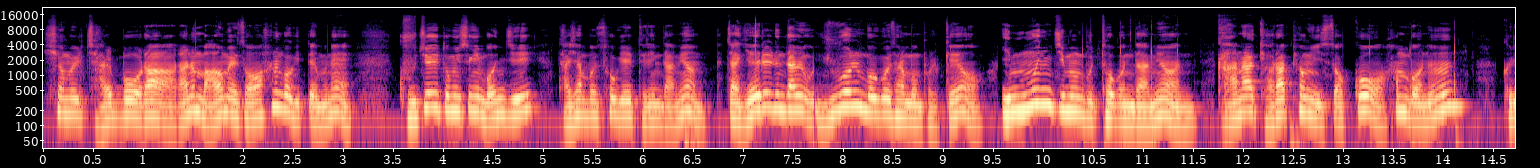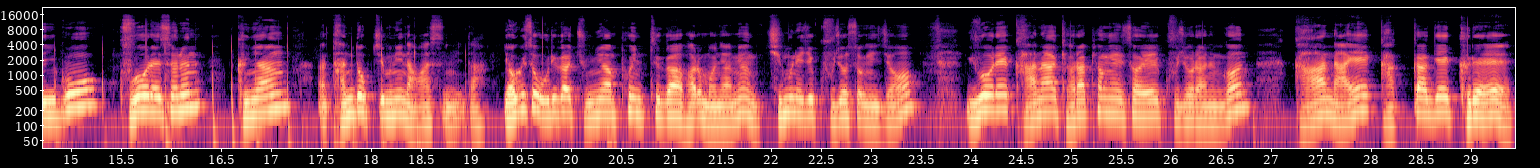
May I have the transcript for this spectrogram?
시험을 잘 보라 라는 마음에서 하는 거기 때문에 구조의 동일성이 뭔지 다시 한번 소개해 드린다면 자 예를 든다면 6월 모의고사 한번 볼게요 인문 지문부터 본다면 가나 결합형이 있었고 한 번은 그리고 9월에서는 그냥 단독 지문이 나왔습니다. 여기서 우리가 중요한 포인트가 바로 뭐냐면 지문의 구조성이죠. 6월에 가나 결합형에서의 구조라는 건 가나의 각각의 글의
